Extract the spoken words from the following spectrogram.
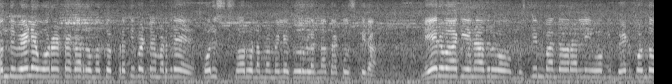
ಒಂದು ವೇಳೆ ಹೋರಾಟಗಾರರು ಮತ್ತು ಪ್ರತಿಭಟನೆ ಮಾಡಿದ್ರೆ ಪೊಲೀಸರು ನಮ್ಮ ಮೇಲೆ ದೂರುಗಳನ್ನು ದಾಖಲಿಸ್ತೀರಾ? ನೇರವಾಗಿ ಏನಾದರೂ ಮುಸ್ಲಿಂ ಬಾಂಧವರಲ್ಲಿ ಹೋಗಿ ಬೇಡ್ಕೊಂಡು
